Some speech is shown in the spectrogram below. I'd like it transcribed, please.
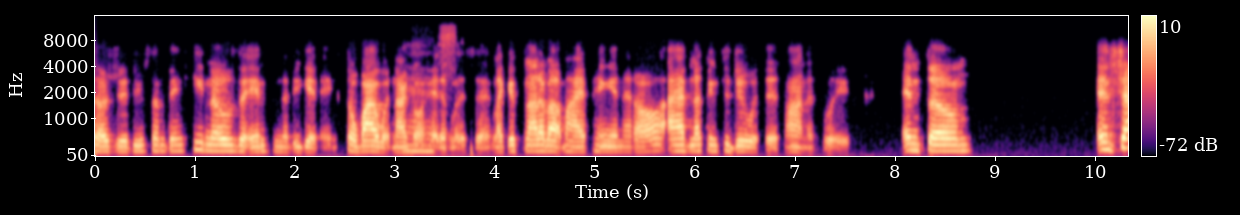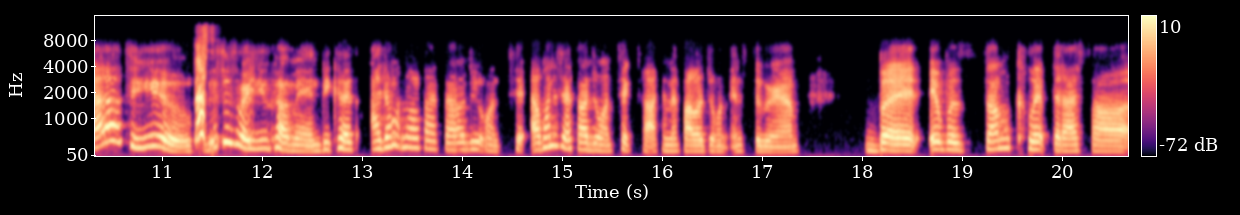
tells you to do something, He knows the end from the beginning. So why wouldn't I yes. go ahead and listen? Like, it's not about my opinion at all. I have nothing to do with this, honestly. And so, and shout out to you. this is where you come in because I don't know if I found you on, t- I want to say I found you on TikTok and then followed you on Instagram but it was some clip that I saw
